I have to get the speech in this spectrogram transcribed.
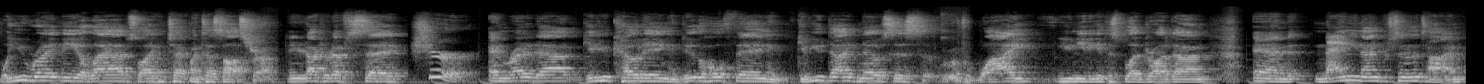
will you write me a lab so I can check my testosterone? And your doctor would have to say, sure, and write it out, give you coding and do the whole thing and give you diagnosis of why you need to get this blood draw done. And 99% of the time,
